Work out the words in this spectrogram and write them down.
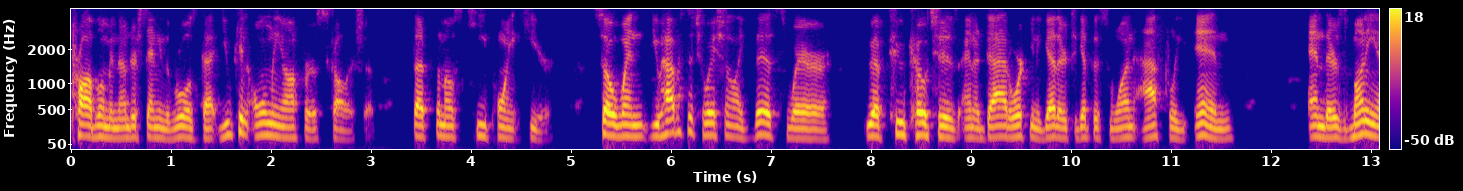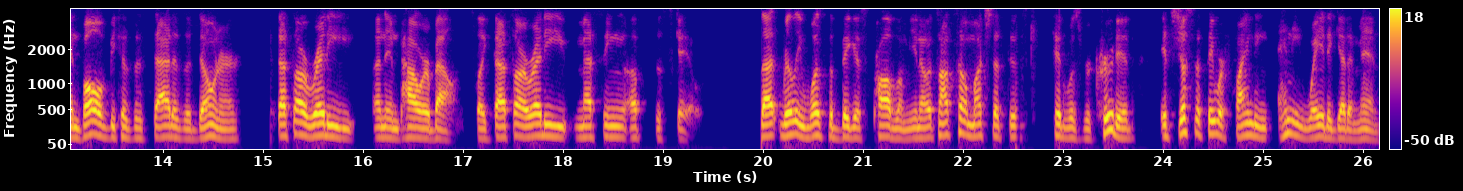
problem in understanding the rules that you can only offer a scholarship. That's the most key point here. So when you have a situation like this where you have two coaches and a dad working together to get this one athlete in and there's money involved because this dad is a donor, that's already an empower balance. Like that's already messing up the scales. That really was the biggest problem. You know, it's not so much that this kid was recruited, it's just that they were finding any way to get him in.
